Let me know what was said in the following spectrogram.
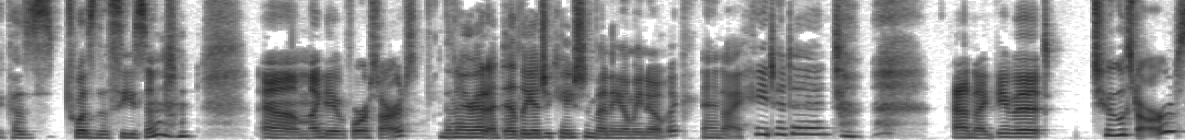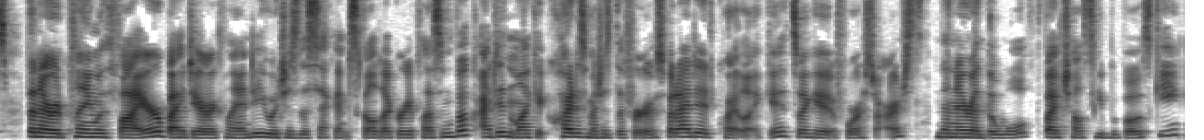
because twas the season. um, I gave it four stars. Then I read A Deadly Education by Naomi Novik, and I hated it. and I gave it two stars. Then I read Playing with Fire by Derek Landy, which is the second Skulduggery Pleasant book. I didn't like it quite as much as the first, but I did quite like it, so I gave it four stars. Then I read The Wolf by Chelsea Bobowski,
